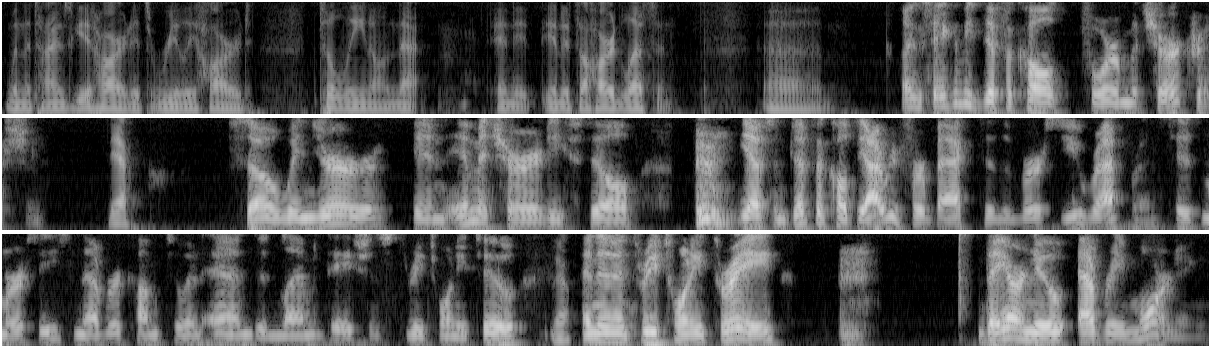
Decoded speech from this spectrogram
when the times get hard, it's really hard to lean on that. And it and it's a hard lesson. Uh, like I say, it can be difficult for a mature Christian. yeah. So when you're in immaturity still, you have some difficulty. I refer back to the verse you referenced. His mercies never come to an end in Lamentations 3:22. Yeah. And then in 3:23, they are new every morning.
